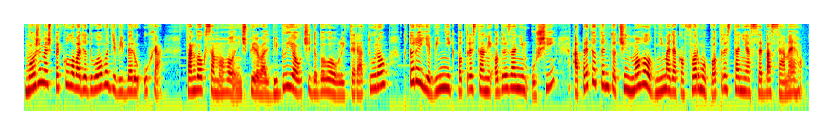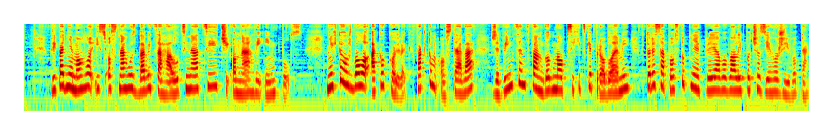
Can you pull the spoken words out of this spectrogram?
Môžeme špekulovať o dôvode výberu ucha, Van Gogh sa mohol inšpirovať Bibliou či dobovou literatúrou, ktorej je vinník potrestaný odrezaním uší a preto tento čin mohol vnímať ako formu potrestania seba samého. Prípadne mohlo ísť o snahu zbaviť sa halucinácií či o náhly impuls. Nech to už bolo akokoľvek, faktom ostáva, že Vincent van Gogh mal psychické problémy, ktoré sa postupne prejavovali počas jeho života.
